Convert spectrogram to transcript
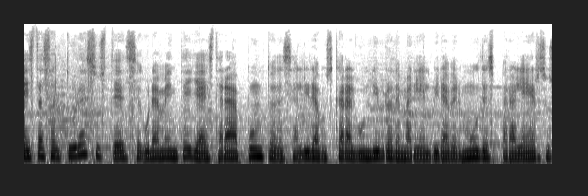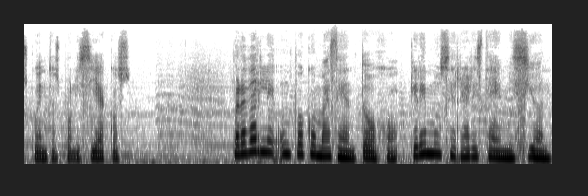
A estas alturas usted seguramente ya estará a punto de salir a buscar algún libro de María Elvira Bermúdez para leer sus cuentos policíacos. Para darle un poco más de antojo, queremos cerrar esta emisión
